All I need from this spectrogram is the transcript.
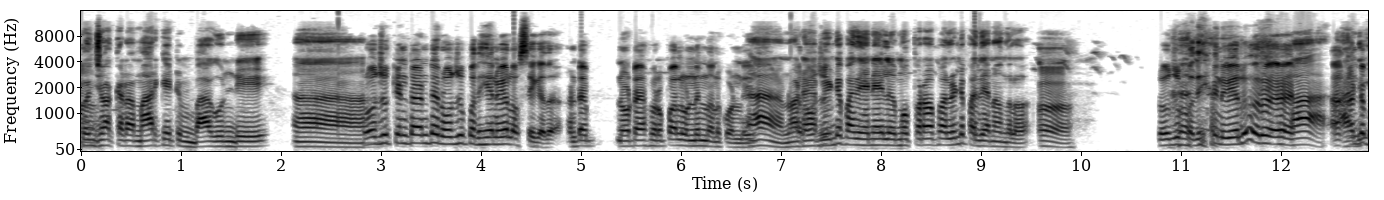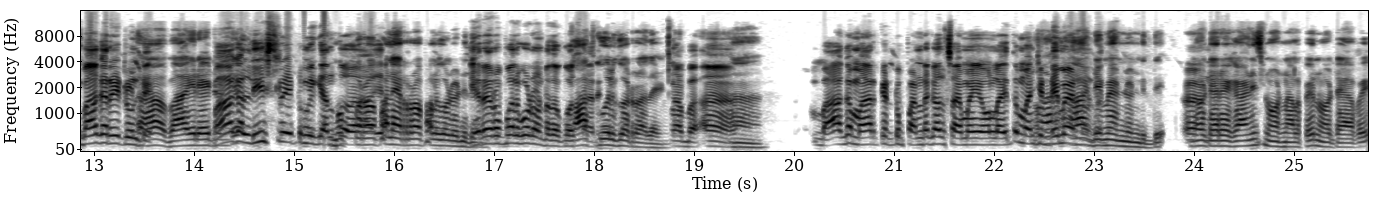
కొంచెం అక్కడ మార్కెట్ బాగుండి రోజు కింట అంటే రోజు పదిహేను వేలు వస్తాయి కదా. అంటే నూట యాభై రూపాయలు ఉండింది అనుకోండి నూట యాభై ఉంటే పదిహేను వేలు ముప్పై రూపాయలు ఉంటే పదిహేను వందలు. రోజు పదిహేను వేలు అంటే బాగా రేట్ ఉంటాయి బాగా రేట్ బాగా లీస్ట్ రేట్ మీకు ఎంత రూపాయలు ఇరవై రూపాయలు కూడా ఉండేది ఇరవై రూపాయలు కూడా ఉంటది ఒక్కోసారి. కూలి కూడా రాదండి. బాగా మార్కెట్ పండగల సమయంలో అయితే మంచి డిమాండ్. డిమాండ్ ఉండిద్ది. నూట ఇరవై కాడి నుంచి నూట నలభై నూట యాభై.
